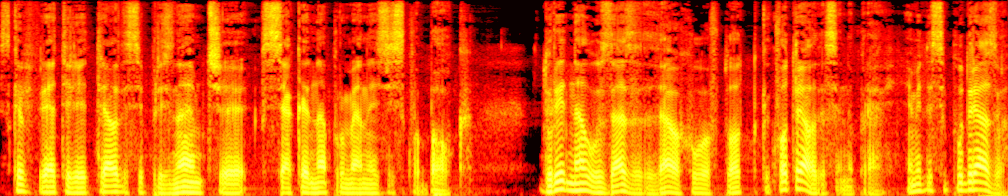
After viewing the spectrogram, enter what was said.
Скъпи приятели, трябва да се признаем, че всяка една промяна изисква болка. Дори една лоза, за да дава хубав плод, какво трябва да се направи? Еми да се подрязва.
